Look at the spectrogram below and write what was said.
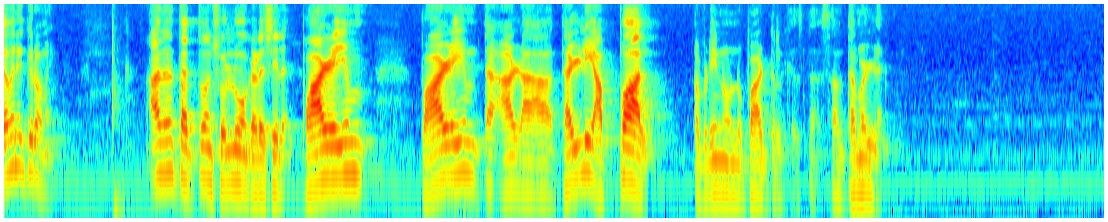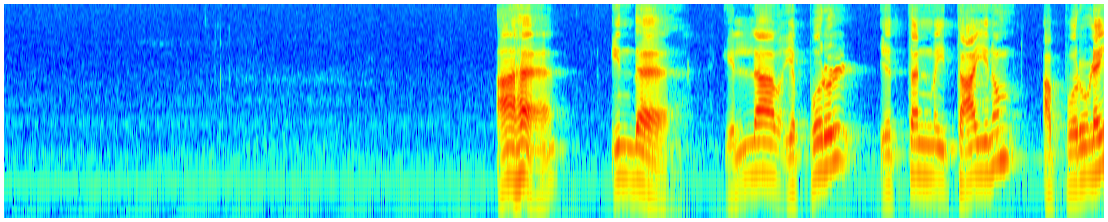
கவனிக்கிறோமே. அது தத்துவம் சொல்லுவோம் கடைசியில். பாழையும் பாழையும் த தள்ளி அப்பால் அப்படின்னு ஒன்று பாட்டு இருக்குது தமிழில். ஆக இந்த எல்லா எப்பொருள் எத்தன்மை தாயினும் அப்பொருளை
